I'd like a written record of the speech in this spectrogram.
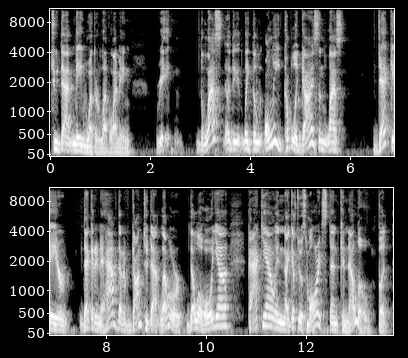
to that Mayweather level. I mean, the last uh, the, like the only couple of guys in the last decade or decade and a half that have gone to that level are De La Hoya, Pacquiao, and I guess to a smaller extent Canelo. But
